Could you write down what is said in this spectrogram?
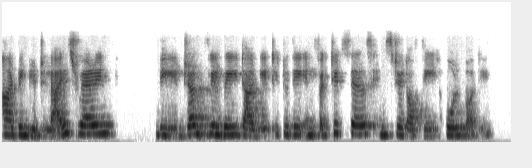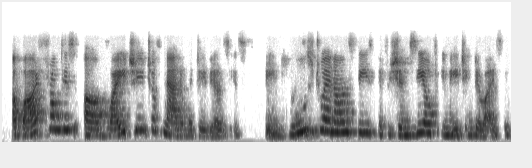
are being utilized wherein the drug will be targeted to the infected cells instead of the whole body. Apart from this, a wide range of nanomaterials is being used to enhance the efficiency of imaging devices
